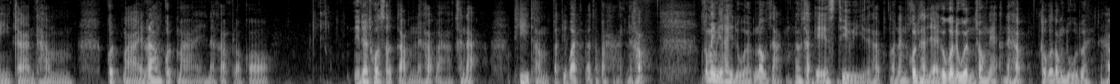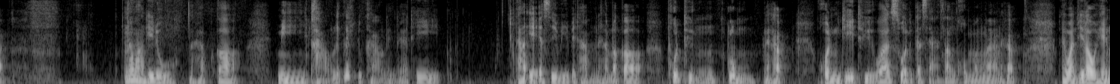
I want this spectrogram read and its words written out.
มีการทำกฎหมายร่างกฎหมายนะครับ แล้วก็นิรโทษกรรมนะครับคณะที่ทำปฏิวัติรัฐประหารนะครับ ก็ไม่มีอะไรดูครับนอกจากนอกจาก ASTV นะครับตอนนั้นคนหัดใหญ่เขาก็ดูกันช่องนี้นะครับเราก็ต้องดูด้วยนะครับระหว่างที่ดูนะครับ ก็มีข่าวเล็กๆ อยู่ข่าวหนึ่งนะที่ ทาง ASCV ไปทำนะครับ แล้วก็พูดถึงกลุ่มนะครับ คนที่ถือว่าสวนกระแสสังคมมากๆนะครับ ในวันที่เราเห็น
